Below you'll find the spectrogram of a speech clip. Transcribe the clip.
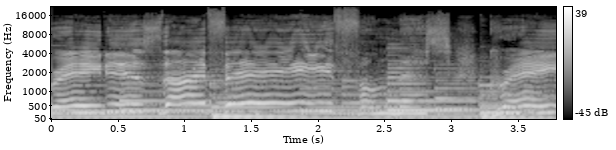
Great is thy faithfulness. Great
